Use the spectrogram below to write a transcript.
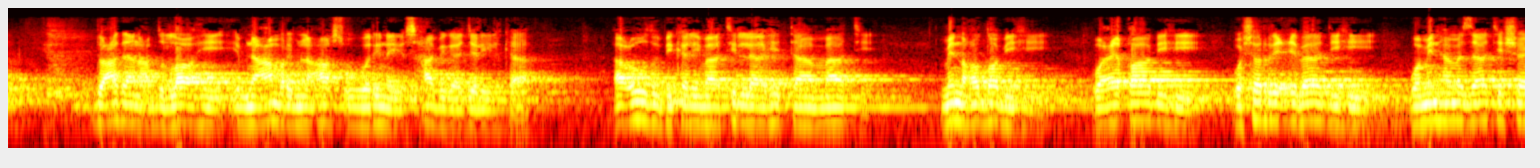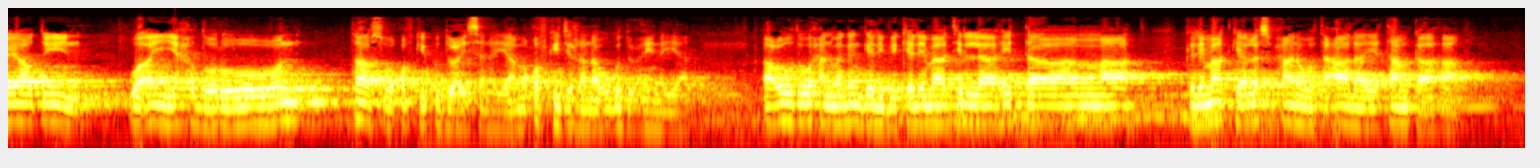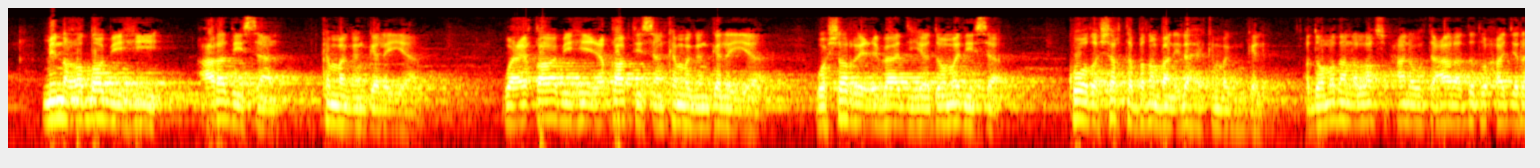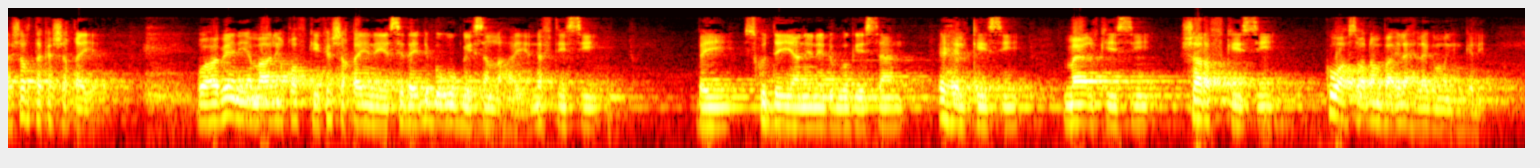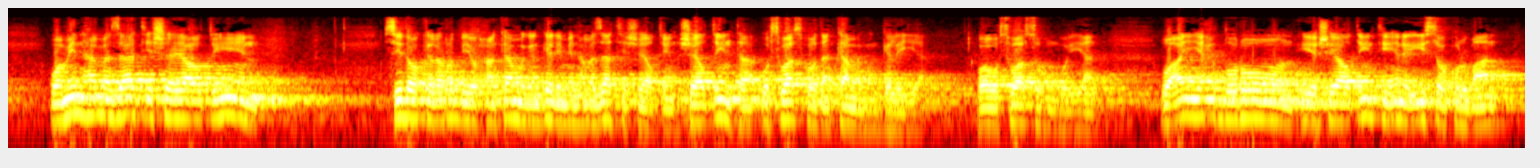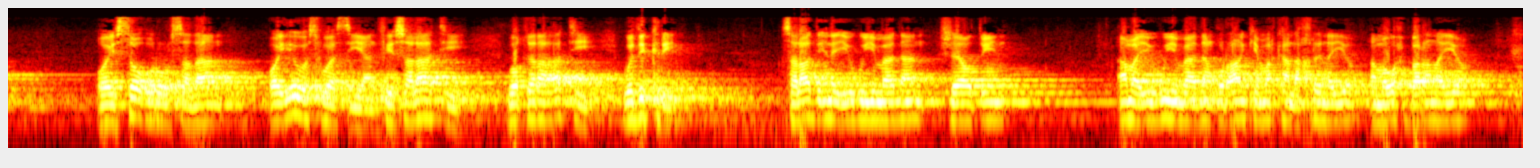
ducadan cabdullaahi ibni camr ibn caas uu warinayo saxaabiga jaliilka ah. Acuudu bikalimaati illaahi taamaati min hadabihi wa ciqaabihi wa shari cibaadihi wa min hamazaati shayaaiin wa an yaxduruun taasuu qofkii ku ducaysanaya ama qofkii jirana ugu ducaynaya. Acuudu waxaan magan geli bikalimaati illaahi taamaat kalimaadkii alle subxaanaه wa tacaala ee taamka ahaa. Min hadabihi caradiisaan ka magangelayaa wa ciqaabihi ciqaabtiisaan ka magangelayaa wa shari cibaadihi addoommadiisa. Kuwooda sharta badan baan ilaahay ka magangeli addoommadan allah subxaanaه wa dad waxaa jira sharta ka shaqeeya. Oo habeen iyo maalin qofkii ka shaqaynaya siday dhib ugu geysan lahaayeen. Naftiisii bay isku dayaan inay dhib u geystaan. Ehelkiisii maalkiisii sharafkiisii kuwaasoo dhan baa ilaah laga magangeli. Wa min hamazaati shayaaiin sidoo kale rabbi waxaan kaa magangeli min hamazaati shayaaiin shayaaiinta waswaaskoodaan kaa magangelaya waa waswaasuhum weeyaan wa an yaxduruun iyo shayaaiintii inay iisoo kulmaan oo ay soo urursadaan oo ay i waswaasiyaan fii salaatii wa qiraa'atii wa dikri salaaddii inay iigu yimaadaan shayaaiin ama ay igu yimaadaan qur'aankii markaan akhrinayo ama wax baranayo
